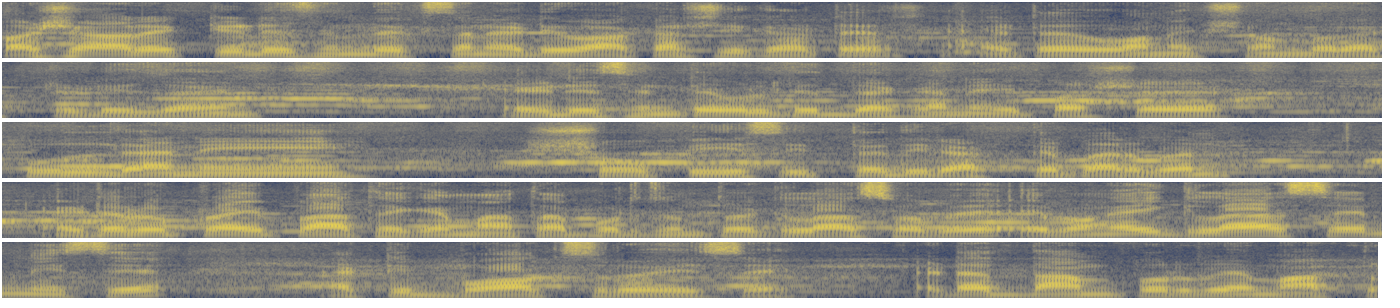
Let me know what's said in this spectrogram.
পাশে আরেকটি ড্রেসিং দেখছেন, এটিও আকাশি কাঠের। এটাও অনেক সুন্দর একটি ডিজাইন। এই ড্রেসিং টেবিলটি দেখেন, এই পাশে ফুলদানি শো পিস ইত্যাদি রাখতে পারবেন। এটারও প্রায় পা থেকে মাথা পর্যন্ত গ্লাস হবে এবং এই গ্লাসের নিচে একটি বক্স রয়েছে। এটার দাম পড়বে মাত্র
